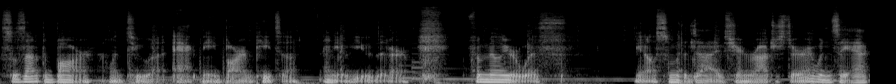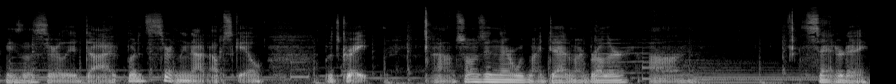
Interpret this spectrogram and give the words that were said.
So I was out at the bar. I went to uh, Acme Bar and Pizza. Any of you that are familiar with you know, some of the dives here in Rochester. I wouldn't say Acme is necessarily a dive, but it's certainly not upscale. But it's great. Um, so I was in there with my dad and my brother on Saturday,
